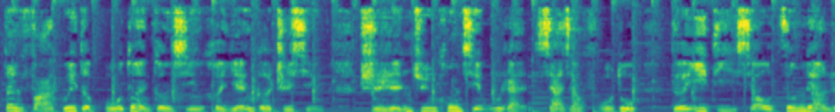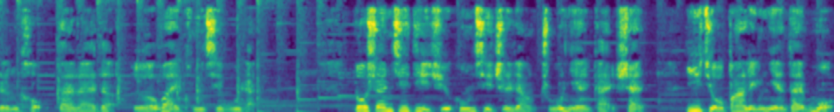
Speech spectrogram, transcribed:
但法规的不断更新和严格执行，使人均空气污染下降幅度得以抵消增量人口带来的额外空气污染。洛杉矶地区空气质量逐年改善。一九八零年代末，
